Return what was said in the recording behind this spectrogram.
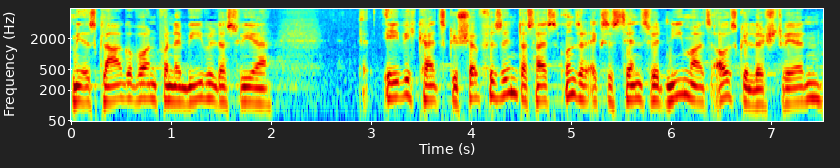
Mir ist klar geworden von der Bibel, dass wir äh, Ewigkeitsgeschöpfe sind, das heißt, unsere Existenz wird niemals ausgelöscht werden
